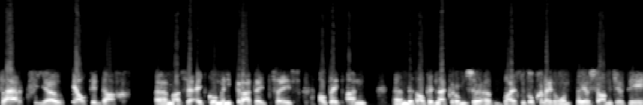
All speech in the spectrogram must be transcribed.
werk vir jou elke dag ehm um, as sy uitkom in die krat uit, sy is altyd aan. Ehm um, dit is altyd lekker om so 'n uh, baie goed opgeleide hond by jou saam met jou te hê.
